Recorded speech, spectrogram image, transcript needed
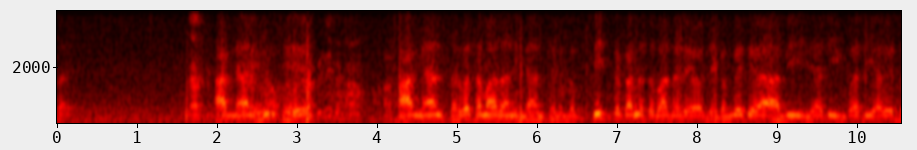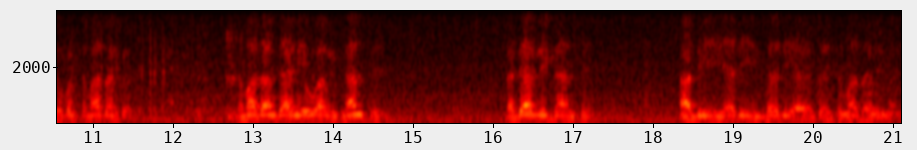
તારે આ જ્ઞાન એવું છે. આ જ્ઞાન સર્વ સમાધાની જ્ઞાન છે બધી જ પ્રકારના સમાધાન રહ્યો છે ગમે તેવા આધી ઉપાધિ આવે તો પણ સમાધાન સમાધાન થાય ને એવું આ વિજ્ઞાન છે. અજાર વિજ્ઞાન છે. આદિ વ્યાધી, ઉપાધિ આવે તો એ સમાધાન વિજ્ઞાન?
